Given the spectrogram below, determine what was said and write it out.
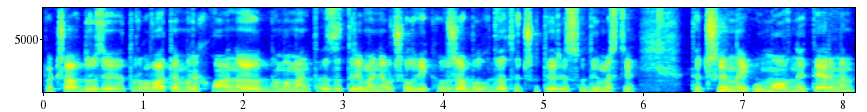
почав друзі торгувати марихуаною. На момент затримання у чоловіка вже було 24 судимості та чинний умовний термін.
